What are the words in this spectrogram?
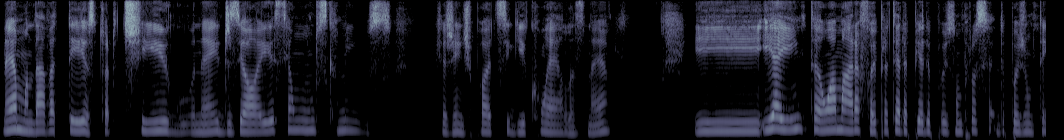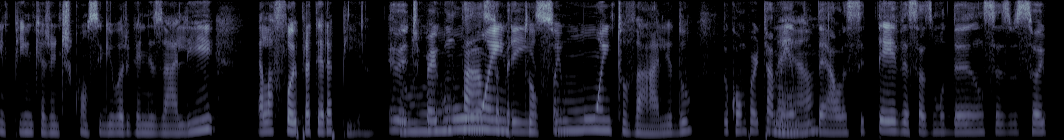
né, mandava texto, artigo, né, e dizia, ó, oh, esse é um dos caminhos que a gente pode seguir com elas, né? E, e aí então a Mara foi para terapia depois de um depois de um tempinho que a gente conseguiu organizar ali ela foi para terapia. Eu ia te perguntar muito, sobre isso. Foi muito válido. Do comportamento né? dela, se teve essas mudanças, foi,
